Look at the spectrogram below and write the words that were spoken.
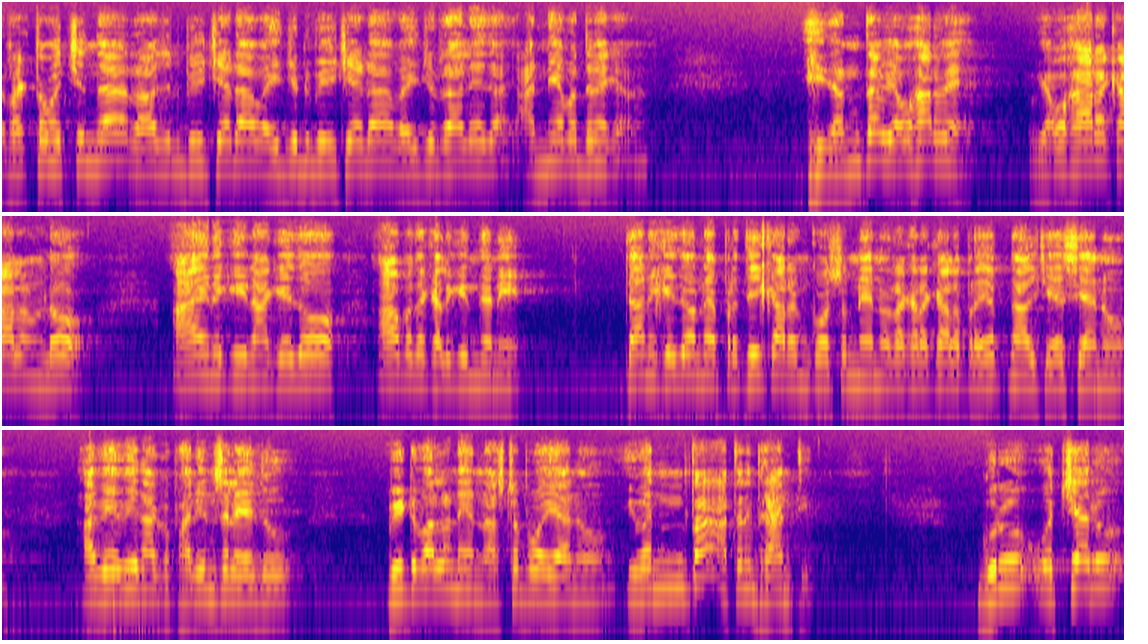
రక్తం వచ్చిందా రాజుని పిలిచాడా వైద్యుని పిలిచాడా వైద్యుడు రాలేదా? అన్నీ అబద్ధమే కదా. ఇదంతా వ్యవహారమే. వ్యవహార కాలంలో ఆయనకి నాకేదో ఆపద కలిగిందని దానికి ఏదో నా ప్రతీకారం కోసం నేను రకరకాల ప్రయత్నాలు చేశాను. అవేవి నాకు ఫలించలేదు. వీటి వల్ల నేను నష్టపోయాను. ఇవంతా అతని భ్రాంతి. గురువు వచ్చారు.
